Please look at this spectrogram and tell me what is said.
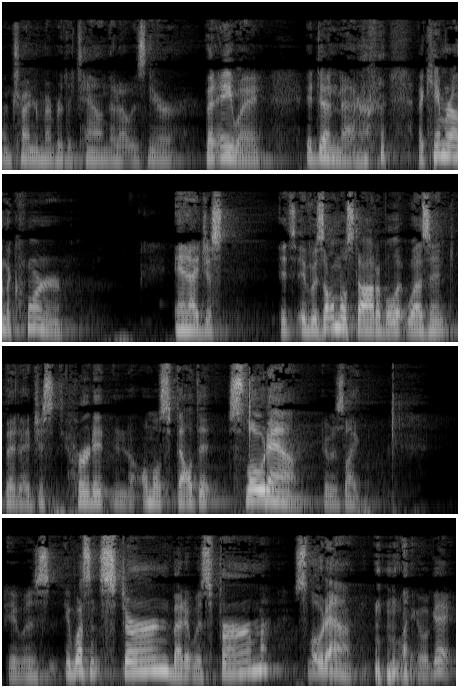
I'm trying to remember the town that I was near. But anyway, it doesn't matter. I came around the corner and I just, it was almost audible. It wasn't, but I just heard it and almost felt it. Slow down. It was like, it was, it wasn't stern, but it was firm. Slow down. like, okay.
